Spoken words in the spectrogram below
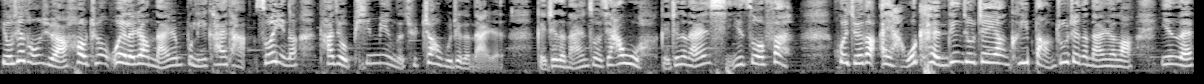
有些同学啊，号称为了让男人不离开他，所以呢，他就拼命的去照顾这个男人，给这个男人做家务，给这个男人洗衣做饭，会觉得，哎呀，我肯定就这样可以绑住这个男人了，因为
